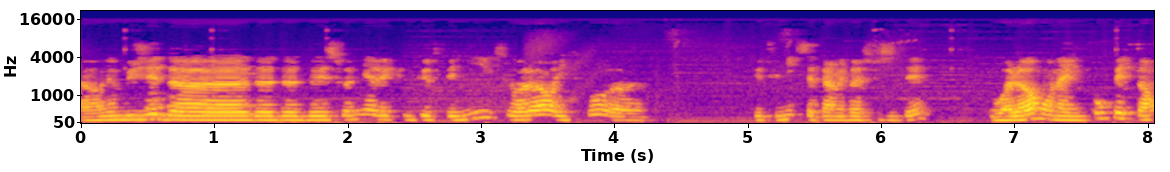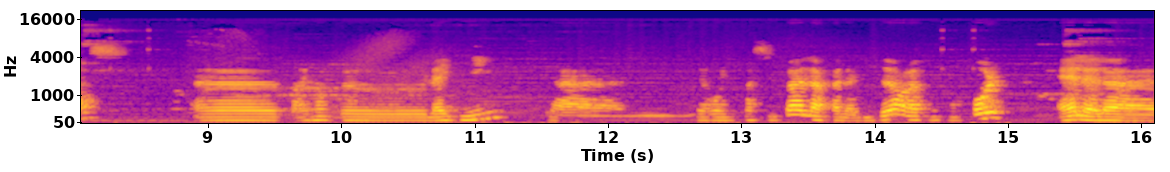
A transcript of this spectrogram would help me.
euh, on est obligé de, de, de, de les soigner avec une queue de phénix, ou alors il faut, euh, queue de phénix ça permet de ressusciter. Ou alors on a une compétence, euh, par exemple euh, Lightning, la- l'héroïne principale, là, enfin la leader là qu'on contrôle, elle, elle a,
